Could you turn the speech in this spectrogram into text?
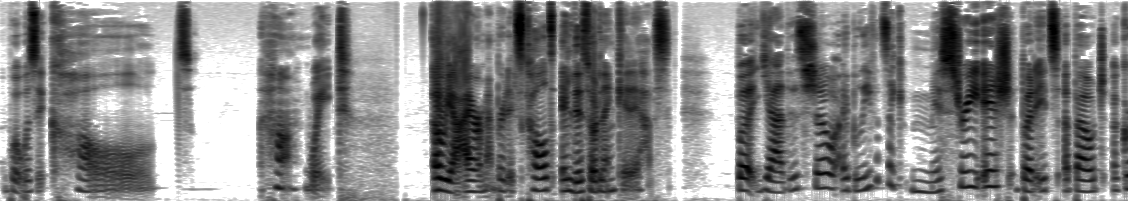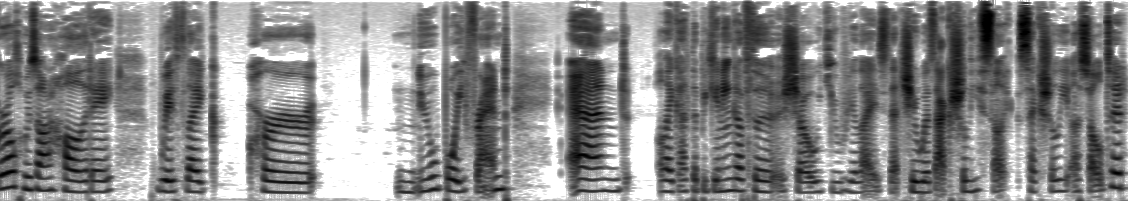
what was it called? Huh, wait. Oh yeah, I remembered. It's called El desorden que dejas. But yeah, this show, I believe it's like mystery ish, but it's about a girl who's on holiday with like her new boyfriend. And like at the beginning of the show, you realize that she was actually se- sexually assaulted.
